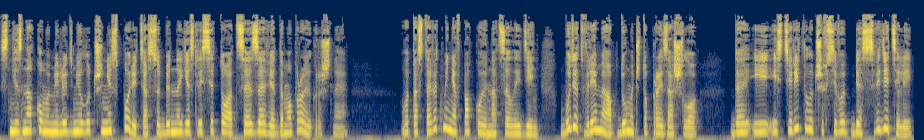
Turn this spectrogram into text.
С незнакомыми людьми лучше не спорить, особенно если ситуация заведомо проигрышная. Вот оставят меня в покое на целый день, будет время обдумать, что произошло. Да и истерить лучше всего без свидетелей.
